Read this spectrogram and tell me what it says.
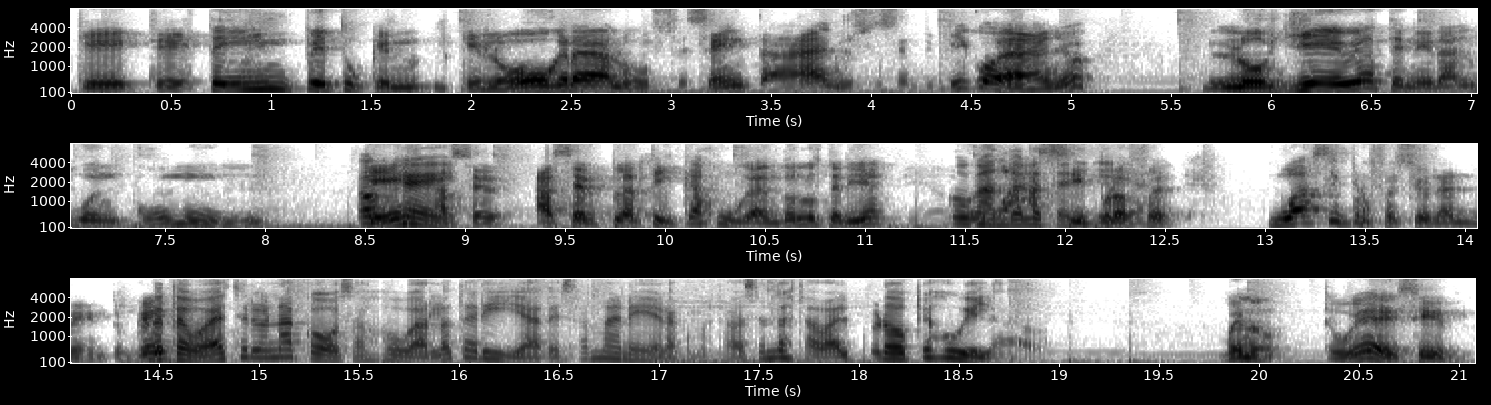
que, que este ímpetu que, que, logra a los 60 años, 60 y pico de años, los lleve a tener algo en común, que es hacer, hacer platica jugando lotería. Jugando lotería cuasi profesionalmente. Pero te voy a decir una cosa, jugar lotería de esa manera, como estaba haciendo, estaba el propio jubilado. Bueno, te voy a decir,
